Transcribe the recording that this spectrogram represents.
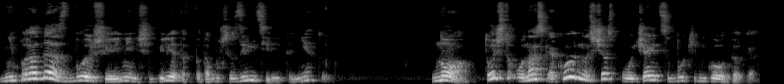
не продаст больше или меньше билетов, потому что зрителей-то нету. Но то, что у нас, какой у нас сейчас получается booking Голдберга?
